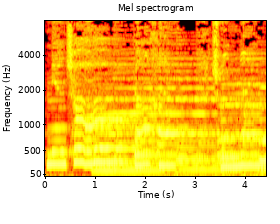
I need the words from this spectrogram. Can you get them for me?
面朝大海。春暖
